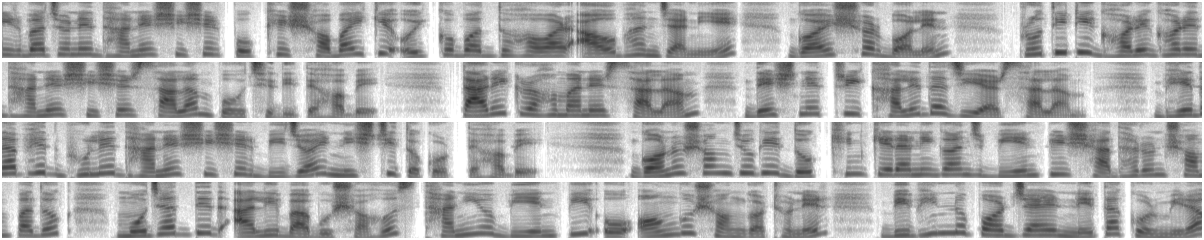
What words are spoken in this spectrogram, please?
নির্বাচনে ধানের শীষের পক্ষে সবাইকে ঐক্যবদ্ধ হওয়ার আহ্বান জানিয়ে গয়েশ্বর বলেন, প্রতিটি ঘরে ঘরে ধানের শীষের সালাম পৌঁছে দিতে হবে। তারেক রহমানের সালাম, দেশনেত্রী খালেদা জিয়ার সালাম। ভেদাভেদ ভুলে ধানের শীষের বিজয় নিশ্চিত করতে হবে। গণসংযোগে দক্ষিণ কেরানীগঞ্জ বিএনপির সাধারণ সম্পাদক মোজাদ্দেদ আলী বাবুসহ স্থানীয় বিএনপি ও অঙ্গ সংগঠনের বিভিন্ন পর্যায়ের নেতাকর্মীরা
